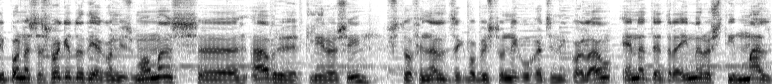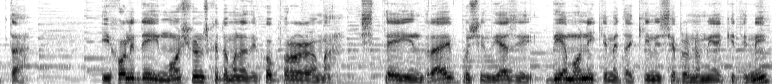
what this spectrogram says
Λοιπόν, να σας πω και το διαγωνισμό μας. Ε, αύριο εκκλήρωση στο φινάλε της εκπομπής του Νίκου Χατζηνικολάου. Ένα τετραήμερο στη Μάλτα. Η Holiday Emotions και το μοναδικό πρόγραμμα Stay and Drive που συνδυάζει διαμονή και μετακίνηση σε προνομιακή τιμή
